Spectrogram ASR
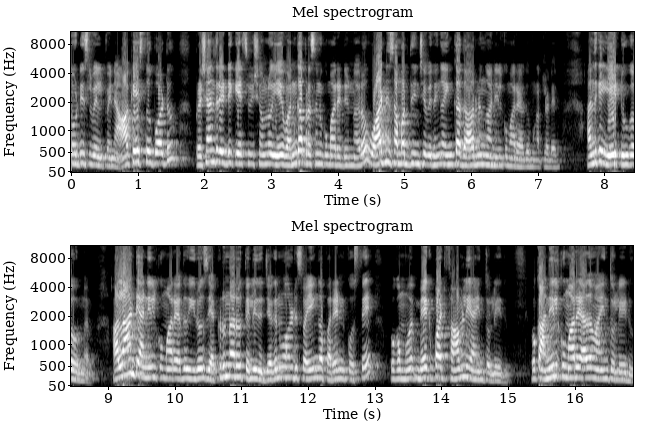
నోటీసులు వెళ్ళిపోయినాయి. ఆ కేసుతో పాటు ప్రశాంత్ రెడ్డి కేసు విషయంలో ఏ వన్గా ప్రసన్న కుమార్ రెడ్డి ఉన్నారో వాటిని సమర్థించే విధంగా ఇంకా దారుణంగా అనిల్ కుమార్ యాదవ్ మాట్లాడారు. అందుకే ఏ టూగా ఉన్నారు. అలాంటి అనిల్ కుమార్ యాదవ్ ఈరోజు ఎక్కడున్నారో తెలియదు జగన్మోహన్ రెడ్డి స్వయంగా పర్యటనకు వస్తే ఒక మేకపాటి ఫ్యామిలీ ఆయనతో లేదు. ఒక అనిల్ కుమార్ యాదవ్ ఆయనతో లేడు.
